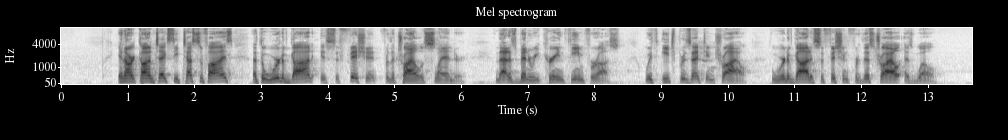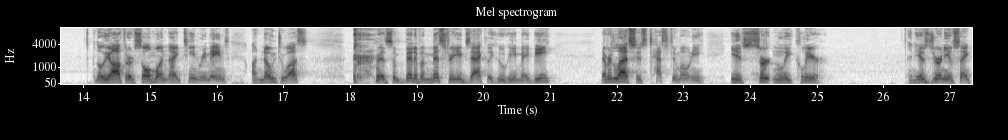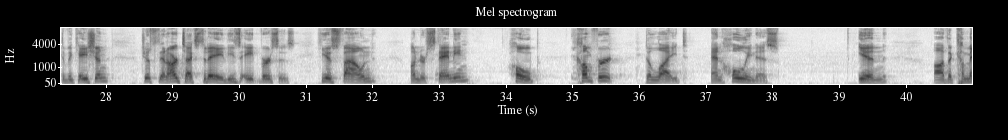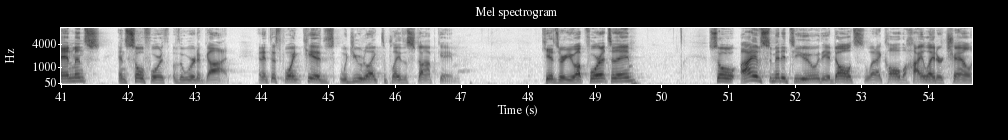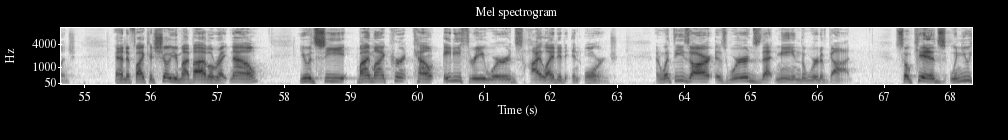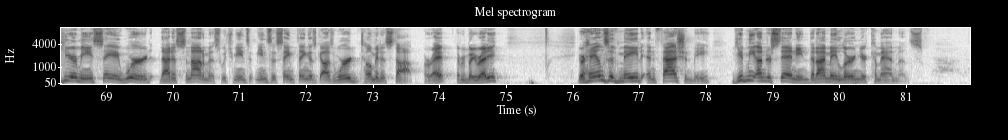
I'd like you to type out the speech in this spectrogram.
In our context, he testifies that the Word of God is sufficient for the trial of slander. And that has been a recurring theme for us. With each presenting trial, the Word of God is sufficient for this trial as well. Though the author of Psalm 119 remains unknown to us, it's a bit of a mystery exactly who he may be. Nevertheless, his testimony is certainly clear. In his journey of sanctification, just in our text today, these eight verses, he has found understanding, hope, comfort, delight, and holiness in uh, the commandments and so forth of the Word of God. And at this point, kids, would you like to play the stop game? Kids, are you up for it today? So, I have submitted to you, the adults, what I call the highlighter challenge. And if I could show you my Bible right now, you would see, by my current count, 83 words highlighted in orange. And what these are is words that mean the Word of God. So, kids, when you hear me say a word that is synonymous, which means it means the same thing as God's Word, tell me to stop. All right? Everybody ready? Your hands have made and fashioned me. Give me understanding that I may learn your commandments.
